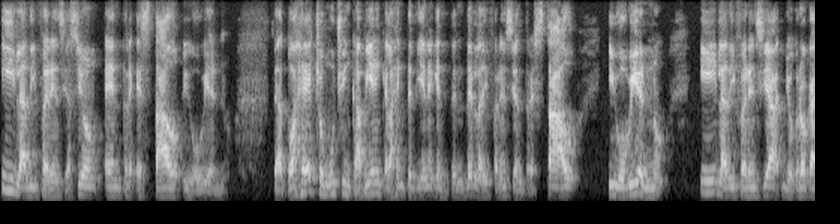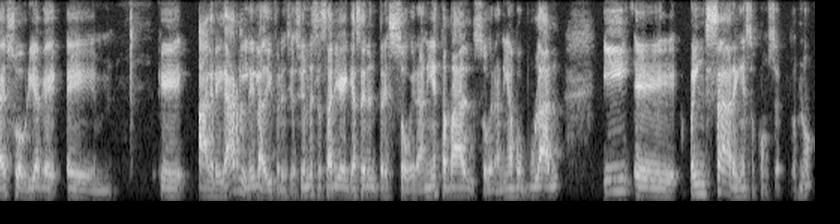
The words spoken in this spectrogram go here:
y la diferenciación entre Estado y gobierno. O sea, tú has hecho mucho hincapié en que la gente tiene que entender la diferencia entre Estado y gobierno, y la diferencia, yo creo que a eso habría que... Eh, que agregarle la diferenciación necesaria que hay que hacer entre soberanía estatal, soberanía popular y eh, pensar en esos conceptos, ¿no?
